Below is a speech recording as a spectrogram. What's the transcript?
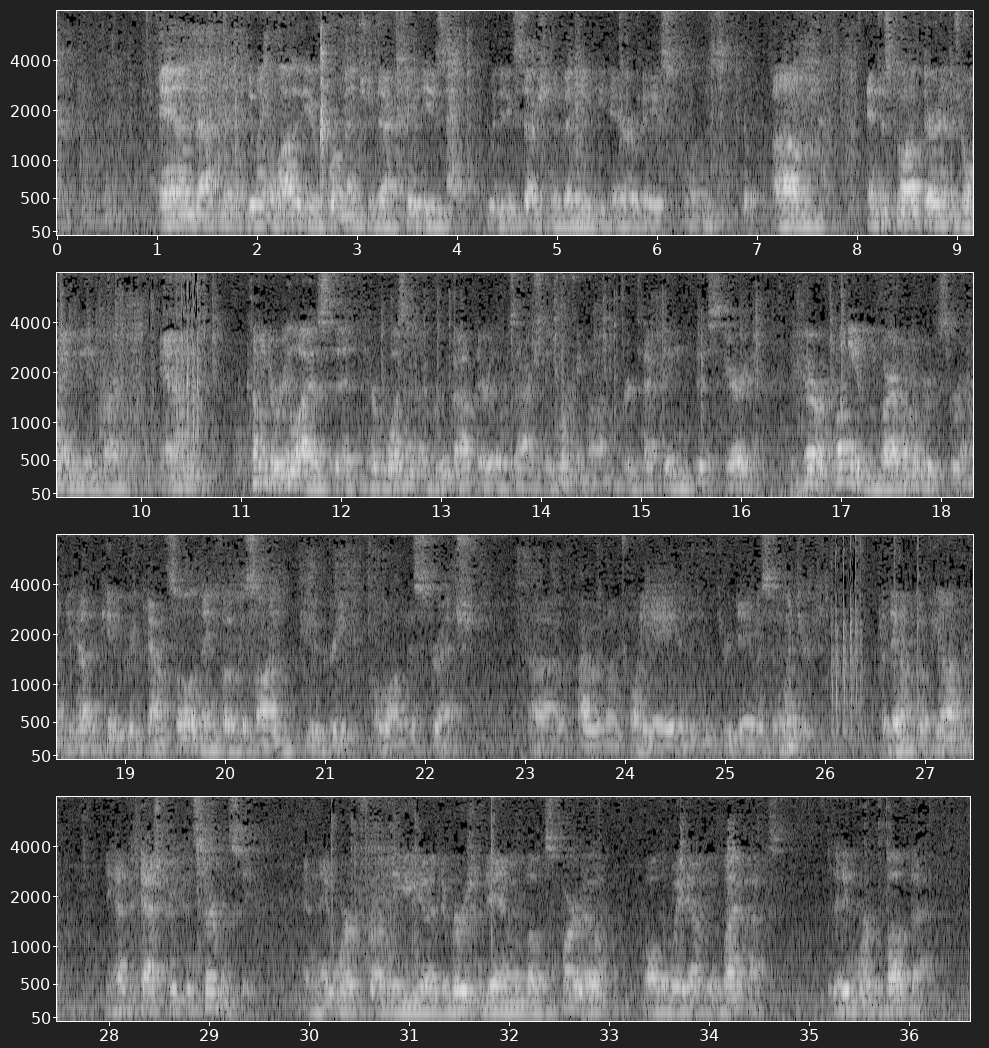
And that meant doing a lot of the aforementioned activities, with the exception of any of the air-based ones, um, and just going up there and enjoying the environment. And coming to realize that there wasn't a group out there that was actually working on protecting this area. There are plenty of environmental groups around. You have the Putah Creek Council, and they focus on Putah Creek along this stretch uh, of Highway 128 and, and through Davis and Winters. But they don't go beyond that. You had the Cache Creek Conservancy, and they work from the uh, diversion dam above Esparto all the way down to the bypass. But they didn't work above that.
